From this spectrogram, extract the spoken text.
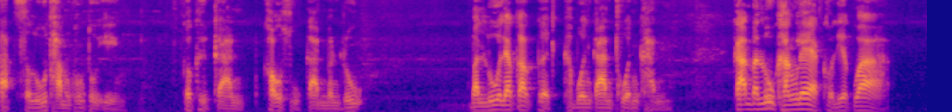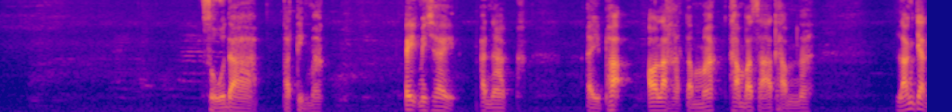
ตัดสรู้ธรรมของตัวเอง ก็คือการเข้าสู่การบรรลุ บรรลุแล้วก็เกิดขบวนการทวนขัน การบรรลุครั้งแรกเขาเรียกว่า โสดาปฏิมักเอ้ยไม่ใช่อนาคไอพระอรหัตมักทำภาษาธรรมนะหลังจาก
